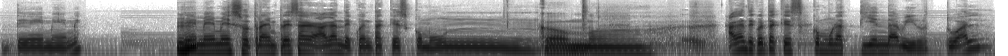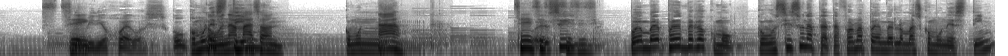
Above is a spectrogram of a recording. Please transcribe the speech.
DMM. DMM es otra empresa, hagan de cuenta que es como un... Como Hagan de cuenta que es como una tienda virtual de videojuegos. Como, como un como un Steam, Amazon. Como un... Ah. Sí, sí, Pues sí, sí. sí, sí. Pueden, ver- pueden verlo como, como si es una plataforma, pueden verlo más como un Steam,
